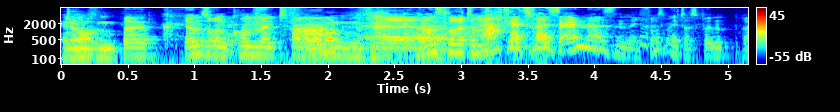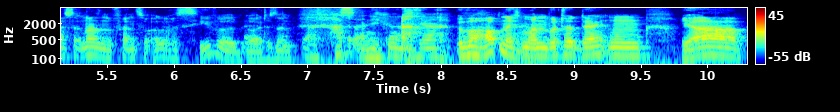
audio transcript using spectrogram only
In unserem- Talkback, in unseren Kommentaren. Foren. Sonst Leute, macht jetzt Wes Anderson! Ich wusste nicht, dass Wes Anderson-Fans so aggressive Leute sind. Das passt eigentlich gar nicht, ja. Überhaupt nicht. Man würde denken, ja,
